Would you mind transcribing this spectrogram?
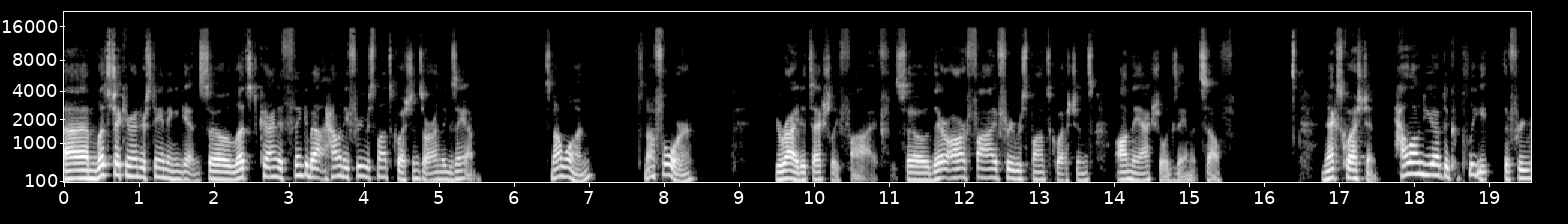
Um, let's check your understanding again. So let's kind of think about how many free response questions are on the exam. It's not one, it's not four. You're right, it's actually five. So there are five free response questions on the actual exam itself. Next question. How long do you have to complete the free,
